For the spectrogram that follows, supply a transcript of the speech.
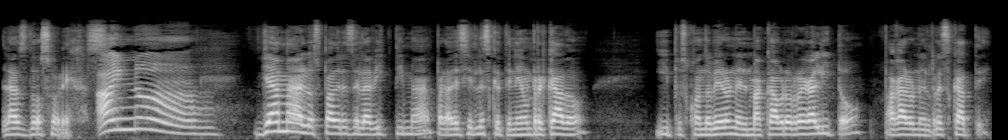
las dos orejas. Ay, no. Llama a los padres de la víctima para decirles que tenía un recado y pues cuando vieron el macabro regalito, pagaron el rescate,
